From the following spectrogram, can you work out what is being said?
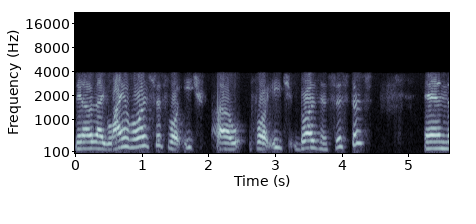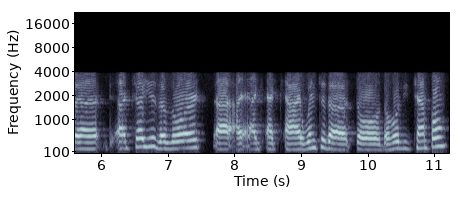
They are like wild horses for each uh, for each brothers and sisters. And uh, I tell you, the Lord, uh, I, I I went to the to the holy temple.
